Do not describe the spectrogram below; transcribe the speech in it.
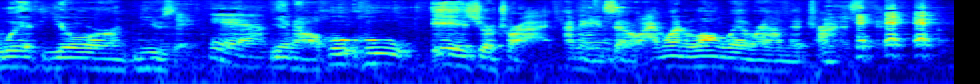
with your music. yeah. You know, who who is your tribe? I mean, so I went a long way around there trying to say.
